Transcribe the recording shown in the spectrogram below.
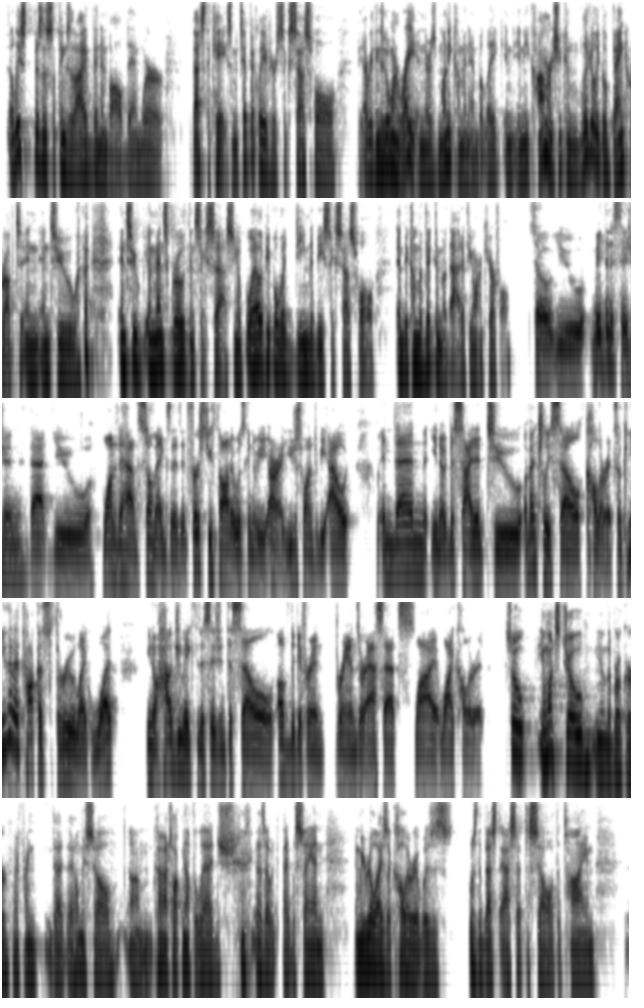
at least business things that i've been involved in where that's the case. I mean, typically, if you're successful, everything's going right and there's money coming in. But like in, in e-commerce, you can literally go bankrupt in, into into immense growth and success. You know, what other people would deem to be successful, and become a victim of that if you aren't careful. So you made the decision that you wanted to have some exit. At first, you thought it was going to be all right. You just wanted to be out, and then you know decided to eventually sell Color It. So can you kind of talk us through like what you know how'd you make the decision to sell of the different brands or assets? Why why color it? So you know, once joe you know the broker my friend that, that helped me sell um, kind of talked me off the ledge as I, w- I was saying and we realized that color it was was the best asset to sell at the time.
